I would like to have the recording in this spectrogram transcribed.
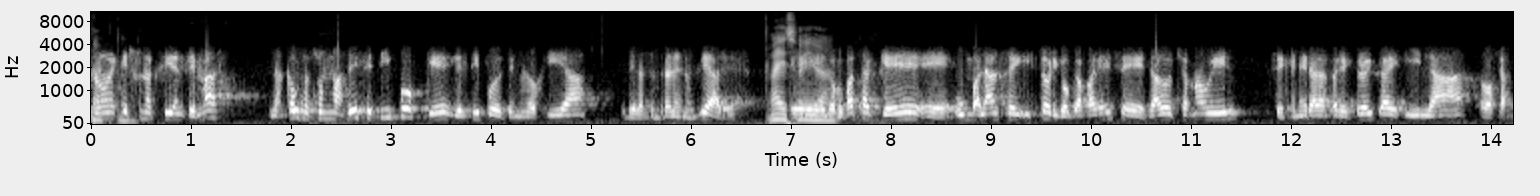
No es un accidente más, las causas son más de ese tipo que del tipo de tecnología de las centrales nucleares. Eh, lo que pasa es que eh, un balance histórico que aparece es, dado Chernobyl, se genera la perestroika y la, o sea,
